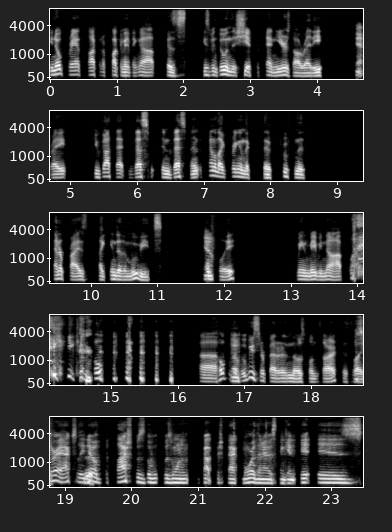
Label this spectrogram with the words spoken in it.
You know, Grant's not going to fuck anything up because he's been doing this shit for ten years already. Yeah. Right. You got that investment. Investment. It's kind of like bringing the, the crew from the Enterprise like into the movies. Yeah. Hopefully. I mean, maybe not. But, like you can hope. uh, hopefully No. the movies are better than those ones are. Because like, sorry, actually, ugh. no. The Flash was the was one that got pushed back more than I was thinking. It is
